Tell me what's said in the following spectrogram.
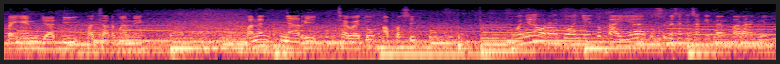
pengen jadi pacar Mane? Mane nyari cewek itu apa sih? Pokoknya orang tuanya itu kaya terus sudah sakit-sakitan parah gitu.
